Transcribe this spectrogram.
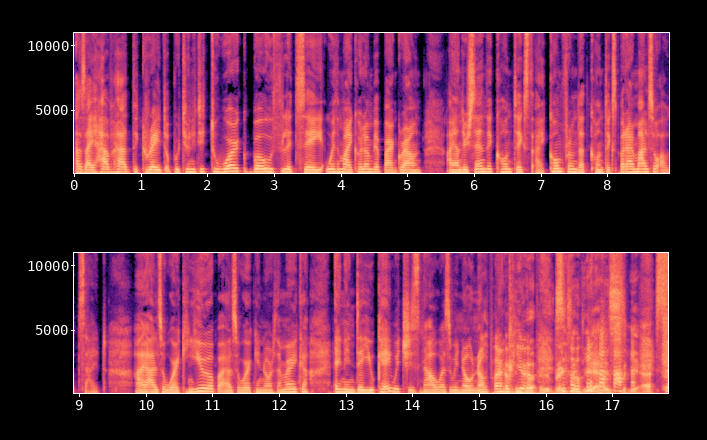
as I have had the great opportunity to work both, let's say, with my Colombia background. I understand the context. I come from that context, but I'm also outside. I also work in Europe. I also work in North America and in the UK, which is now, as we know, not part of Europe. the Brexit, so, yes. Yeah. So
